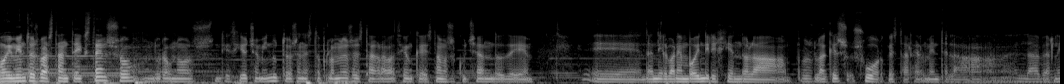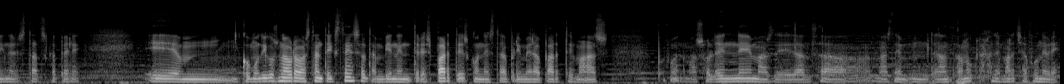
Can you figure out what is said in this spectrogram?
Movimiento es bastante extenso, dura unos 18 minutos, en esto por lo menos esta grabación que estamos escuchando de eh, Daniel Barenboim dirigiendo la, pues, la que es su orquesta realmente, la, Berliner Staatskapelle. Eh, como digo, es una obra bastante extensa, también en tres partes, con esta primera parte más pues más solemne, más de danza, más de, danza, no, claro, de marcha fúnebre.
